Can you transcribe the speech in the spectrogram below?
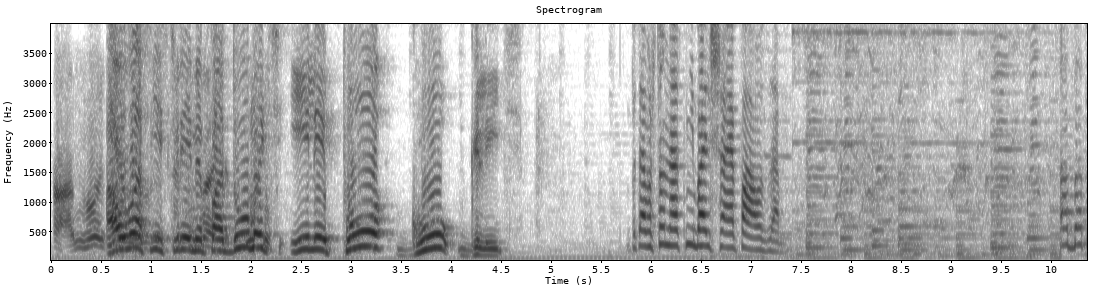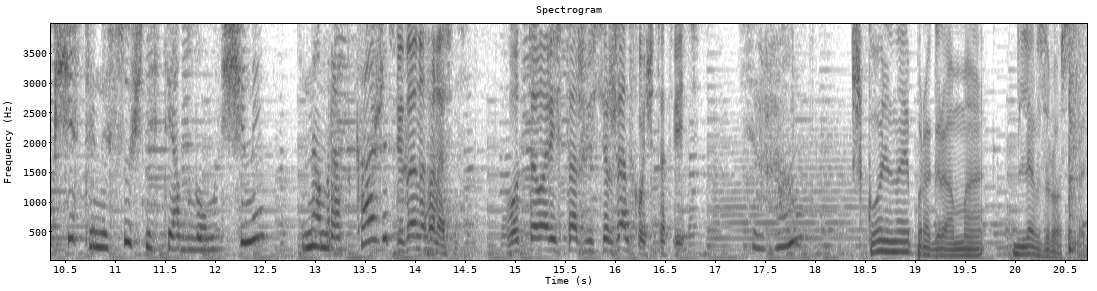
А, ну, А у вас есть время знаете, подумать или погуглить. Потому что у нас небольшая пауза. Об общественной сущности обломовщины нам расскажет Светлана Афанасьевна, вот товарищ старший сержант хочет ответить. сержант. Школьная программа для взрослых.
